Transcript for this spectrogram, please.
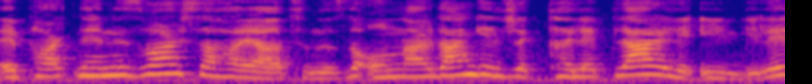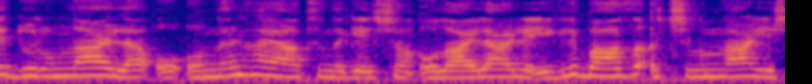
e, partneriniz varsa hayatınızda onlardan gelecek taleplerle ilgili durumlarla onların hayatında gelişen olaylarla ilgili bazı açılımlar yaşayacaksınız.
